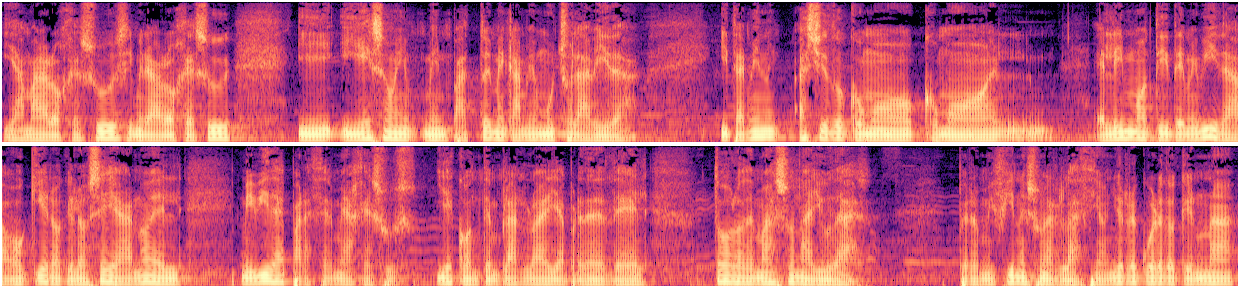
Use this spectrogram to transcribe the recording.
y amar a los Jesús y mirar a los Jesús, y, eso me, impactó y me cambió mucho la vida. Y también ha sido como, como el, el leitmotiv de mi vida, o quiero que lo sea, ¿no? El, mi vida es parecerme a Jesús, y es contemplarlo a Él y aprender de Él todo lo demás son ayudas, pero mi fin es una relación. Yo recuerdo que en una,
